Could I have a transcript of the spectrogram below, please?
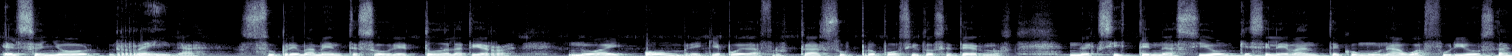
El Señor reina supremamente sobre toda la tierra. No hay hombre que pueda frustrar sus propósitos eternos. No existe nación que se levante como un agua furiosa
